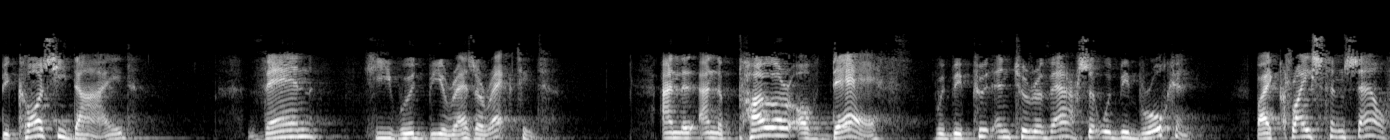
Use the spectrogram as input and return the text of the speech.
because he died, then he would be resurrected. And the, and the power of death would be put into reverse. It would be broken by Christ himself.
